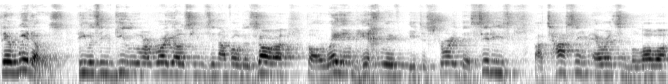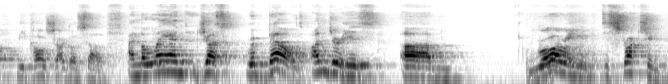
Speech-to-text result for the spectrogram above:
their widows. He was in Gilu Arroyos, he was in Avodah Zorah, Va'orehim Hichriv, he destroyed their cities, Vatasim, Eretz, and Meloa, Mikol Shargosal. And the land just rebelled under his um, roaring destruction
